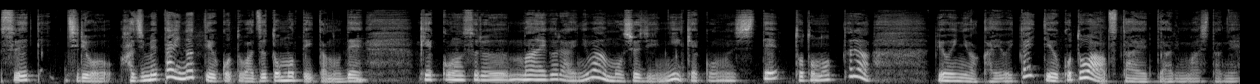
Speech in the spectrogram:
据えて治療を始めたいなっていうことはずっと思っていたので、結婚する前ぐらいにはもう主人に結婚して整ったら病院には通いたいっていうことは伝えてありましたね。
